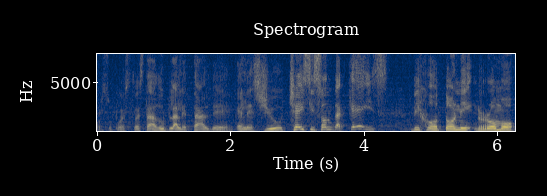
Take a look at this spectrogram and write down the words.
Por supuesto, esta dupla letal de LSU, Chase y Sonda Case, dijo Tony Romo.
